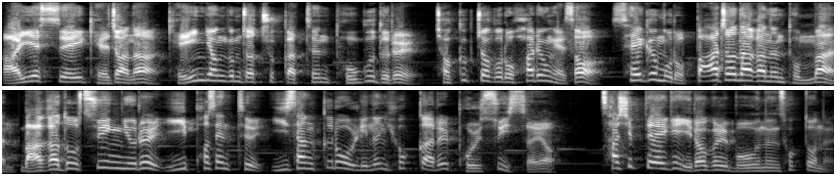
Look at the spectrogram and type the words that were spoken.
ISA 계좌나 개인연금 저축 같은 도구들을 적극적으로 활용해서 세금으로 빠져나가는 돈만 막아도 수익률을 2% 이상 끌어올리는 효과를 볼 수 있어요. 40대에게 1억을 모으는 속도는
